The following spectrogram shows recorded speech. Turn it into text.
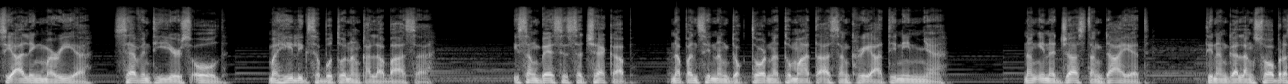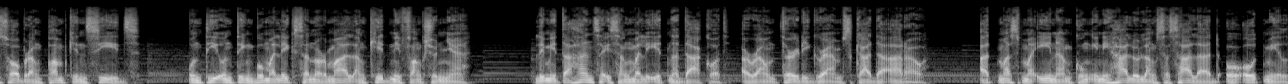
Si Aling Maria, 70 years old, mahilig sa buto ng kalabasa. Isang beses sa check-up, napansin ng doktor na tumataas ang creatinine niya. Nang inadjust ang diet, tinanggal ang sobra-sobrang pumpkin seeds, unti-unting bumalik sa normal ang kidney function niya. Limitahan sa isang maliit na dakot, around 30 grams kada araw, at mas mainam kung inihalo lang sa salad o oatmeal,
